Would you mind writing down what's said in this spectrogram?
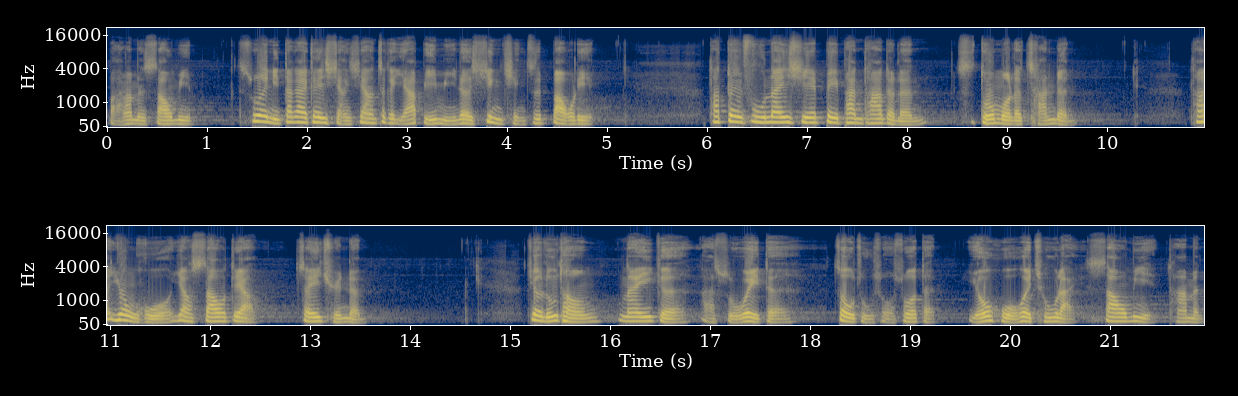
把他们烧灭。所以你大概可以想象，这个亚比米勒性情之暴烈，他对付那一些背叛他的人是多么的残忍。他用火要烧掉这一群人，就如同那一个啊所谓的咒诅所说的，有火会出来烧灭他们。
